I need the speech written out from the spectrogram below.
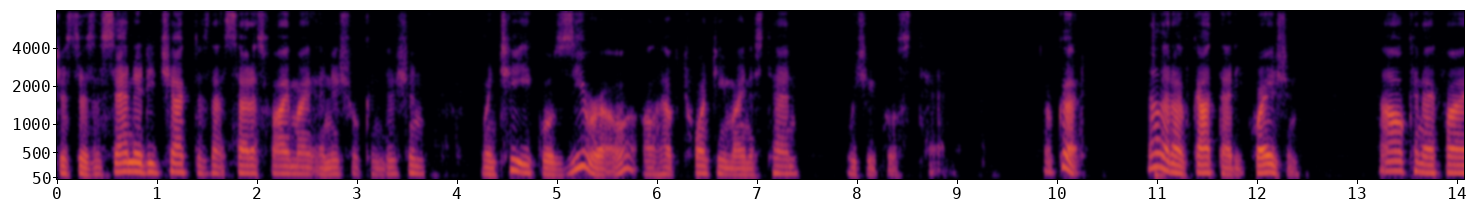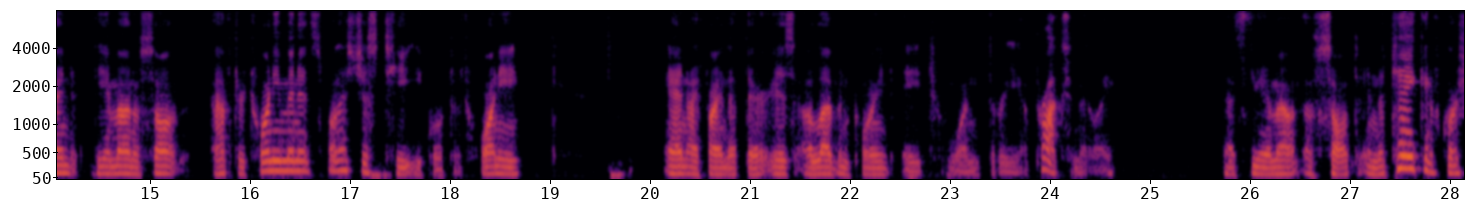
Just as a sanity check, does that satisfy my initial condition? When t equals 0, I'll have 20 minus 10, which equals 10. So good. Now that I've got that equation, how can I find the amount of salt after 20 minutes? Well, that's just t equal to 20. And I find that there is 11.813 approximately. That's the amount of salt in the tank. And of course,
